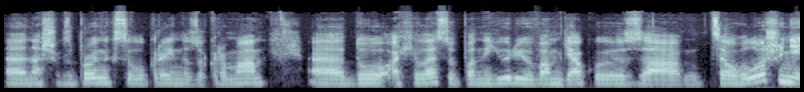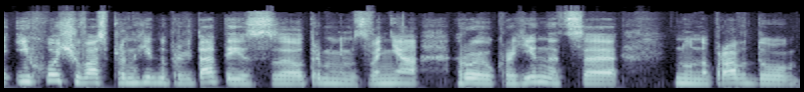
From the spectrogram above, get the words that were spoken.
е, наших збройних сил України, зокрема е, до Ахілесу. Пане Юрію, вам дякую за це оголошення і хочу вас принагідно привітати із отриманням звання Героя України. Це ну направду.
